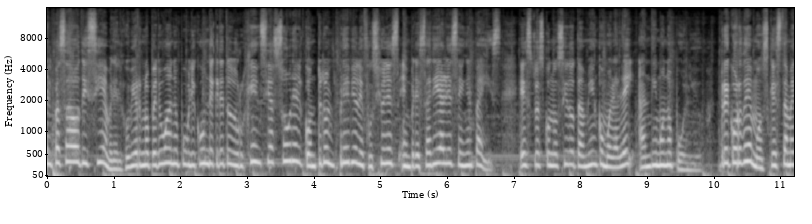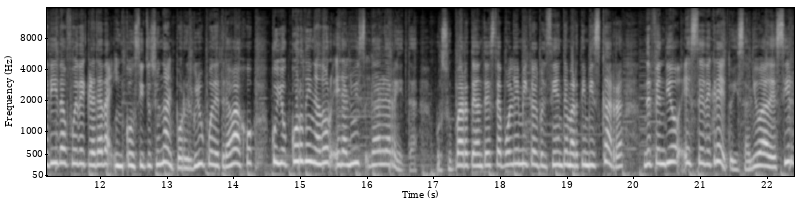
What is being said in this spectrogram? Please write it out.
El pasado diciembre, el gobierno peruano publicó un decreto de urgencia sobre el control previo de fusiones empresariales en el país. Esto es conocido también como la ley antimonopolio. Recordemos que esta medida fue declarada inconstitucional por el grupo de trabajo cuyo coordinador era Luis Galarreta. Por su parte, ante esta polémica, el presidente Martín Vizcarra defendió este decreto y salió a decir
